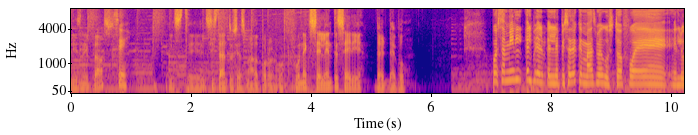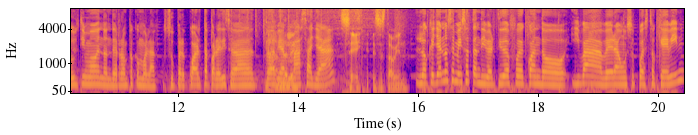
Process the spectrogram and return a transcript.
Disney Plus, Sí. este, sí estaba entusiasmado por ver. Porque fue una excelente serie, Daredevil. Pues a mí el, el- el episodio que más me gustó fue el último en donde rompe como la super cuarta pared y se va todavía Ándale. más allá. Sí, eso está bien. Lo que ya no se me hizo tan divertido fue cuando iba a ver a un supuesto Kevin.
